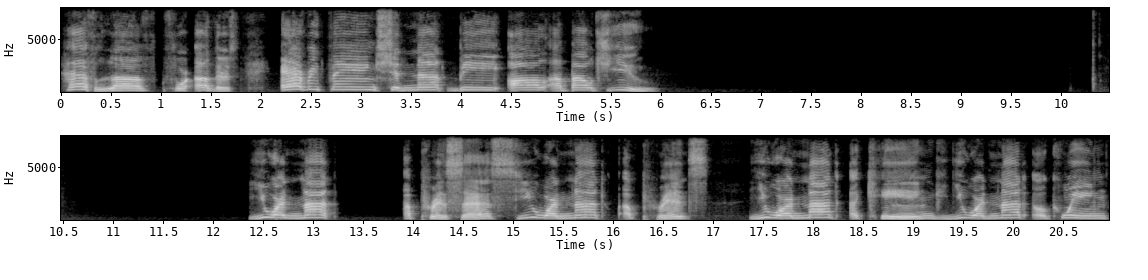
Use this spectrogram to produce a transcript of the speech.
Have love for others. Everything should not be all about you. You are not a princess. You are not a prince. You are not a king. You are not a queen.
